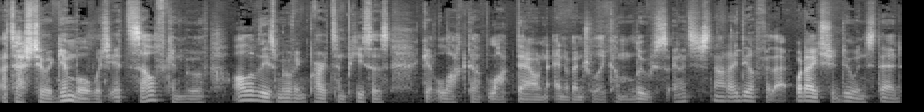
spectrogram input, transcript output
attached to a gimbal, which itself can move. All of these moving parts and pieces get locked up, locked down, and eventually come loose. And it's just not ideal for that. What I should do instead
